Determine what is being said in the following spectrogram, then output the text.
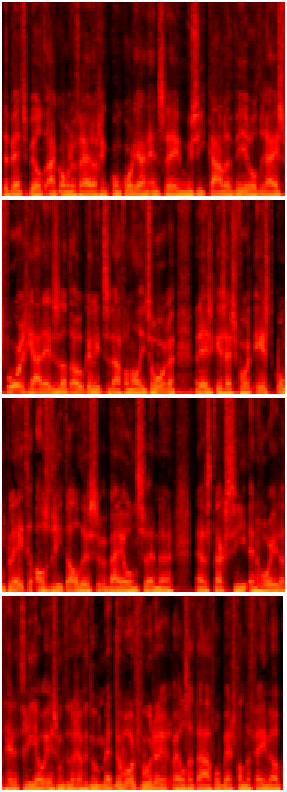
De band speelt aankomende vrijdag in Concordia in Enschede een muzikale wereldreis. Vorig jaar deden ze dat ook en lieten ze daarvan al iets horen. Maar deze keer zijn ze voor het eerst compleet als drietal dus bij ons. En ja, straks zie en hoor je dat hele trio is. Moeten we nog even doen met de woordvoerder bij ons aan tafel, Bert van der Veen. Welkom.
